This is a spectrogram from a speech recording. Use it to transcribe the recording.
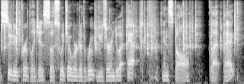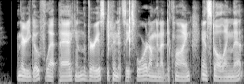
sudo privileges, so switch over to the root user and do an apt install Flatpak. And there you go, Flatpak and the various dependencies for it. I'm going to decline installing that.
